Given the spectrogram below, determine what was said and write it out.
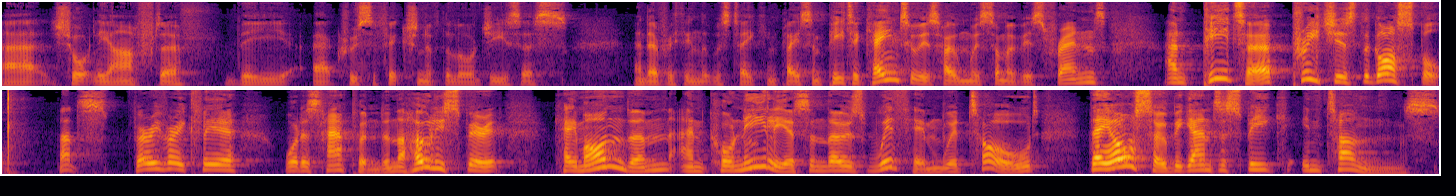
uh, shortly after the uh, crucifixion of the Lord Jesus and everything that was taking place. And Peter came to his home with some of his friends, and Peter preaches the gospel. That's very, very clear what has happened. And the Holy Spirit came on them, and Cornelius and those with him, we're told, they also began to speak in tongues.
